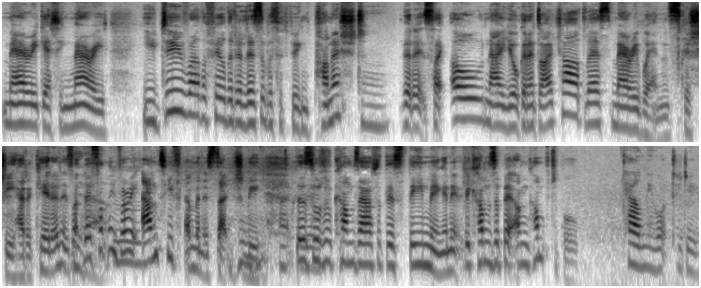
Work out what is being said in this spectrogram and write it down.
Mary getting married, you do rather feel that Elizabeth is being punished. Mm. That it's like, oh, now you're going to die childless. Mary wins because she had a kid, and it's like yeah. there's something very mm. anti-feminist actually that sort of comes out of this theming, and it becomes a bit uncomfortable. Tell me what to do.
